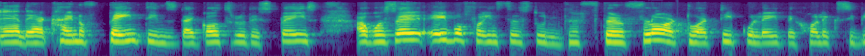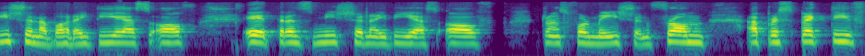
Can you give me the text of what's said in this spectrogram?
And they are kind of paintings that go through the space. I was able, for instance, to the third floor to articulate the whole exhibition about ideas of uh, transmission, ideas of transformation from a perspective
